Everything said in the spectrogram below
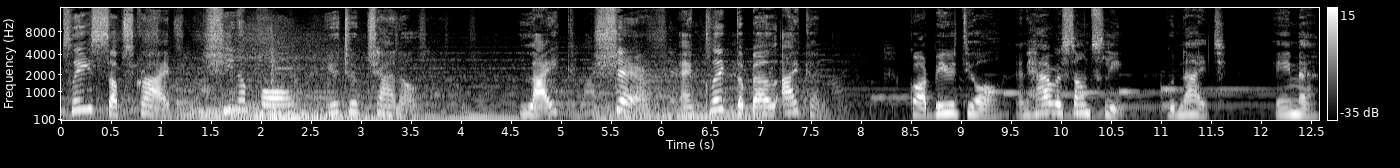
Please subscribe Sheena Paul YouTube channel. Like, share, and click the bell icon. God be with you all and have a sound sleep. Good night. Amen.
